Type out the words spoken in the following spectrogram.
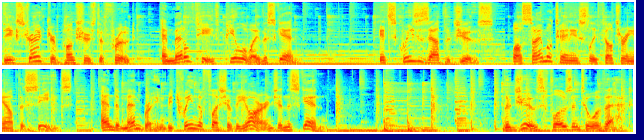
The extractor punctures the fruit and metal teeth peel away the skin. It squeezes out the juice while simultaneously filtering out the seeds and the membrane between the flesh of the orange and the skin. The juice flows into a vat.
